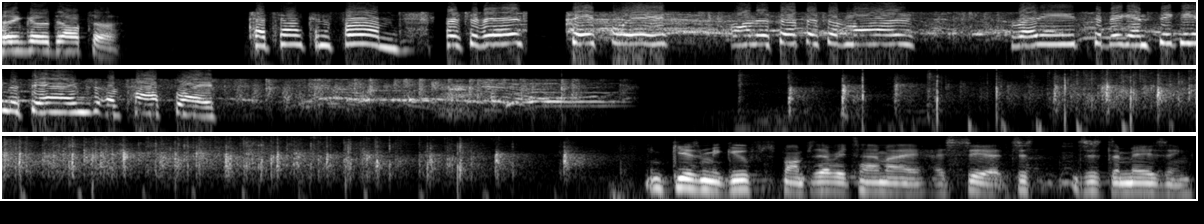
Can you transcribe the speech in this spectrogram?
Tango Delta. Touchdown confirmed. Perseverance safely on the surface of Mars, ready to begin seeking the signs of past life. It gives me goosebumps every time I, I see it. Just, just amazing.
